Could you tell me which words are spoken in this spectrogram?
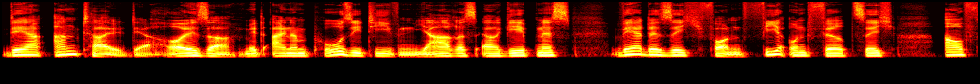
Der Anteil der Häuser mit einem positiven Jahresergebnis werde sich von 44 auf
